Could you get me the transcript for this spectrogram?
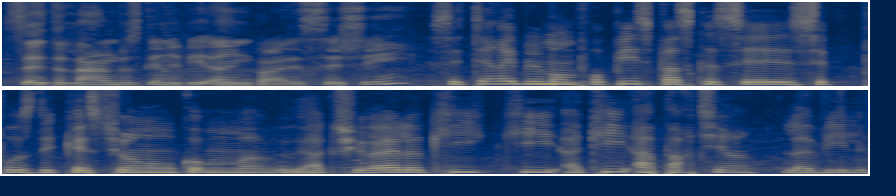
So the land was going to be owned by the city. C'est terriblement propice parce que c'est pose des questions comme euh, actuelles. Qui, qui, à qui appartient la ville?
